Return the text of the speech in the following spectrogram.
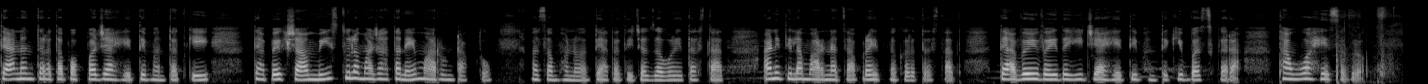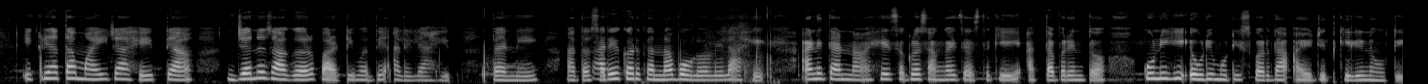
त्यानंतर आता पप्पा जे आहे ते म्हणतात की त्यापेक्षा मीच तुला माझ्या हाताने मारून टाकतो. असं म्हणत ते आता तिच्या जवळ येत असतात आणि तिला मारण्याचा प्रयत्न करत असतात. त्यावेळी वैदही जी आहे ती म्हणते की बस करा थांबवा हे सगळं. इकडे आता माई ज्या आहेत त्या जनजागर पार्टीमध्ये आलेल्या आहेत. त्यांनी आता कार्यकर्त्यांना बोलवलेलं आहे. आणि त्यांना हे सगळं सांगायचं असतं की आत्तापर्यंत कुणीही एवढी मोठी स्पर्धा आयोजित केली नव्हती.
